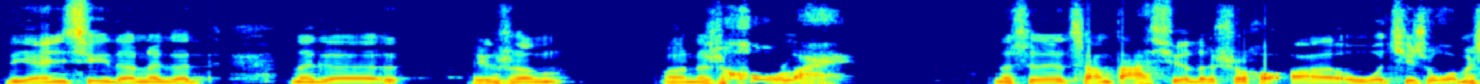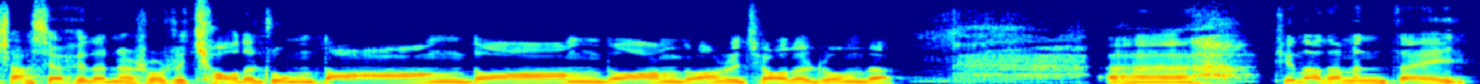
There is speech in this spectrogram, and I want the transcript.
连续的那个那个铃声啊，那是后来，那是上大学的时候啊。我其实我们上小学的那时候是敲的钟，当当当当是敲的钟的。呃，听到他们在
